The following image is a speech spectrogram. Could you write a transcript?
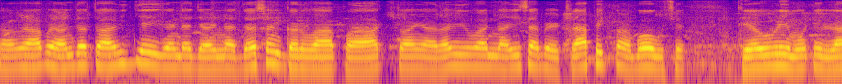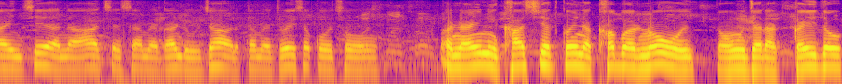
આપણે અંદર તો આવી ગયા ગાંડા ઝાડના દર્શન કરવા, પણ આજ તો અહીંયા રવિવારના હિસાબે ટ્રાફિક પણ બહુ છે. કેવડી મોટી લાઈન છે અને આ છે સામે ગાંડું ઝાડ, તમે જોઈ શકો છો. અને અહીંની ખાસિયત કોઈને ખબર ન હોય તો હું જરા કહી દઉં,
